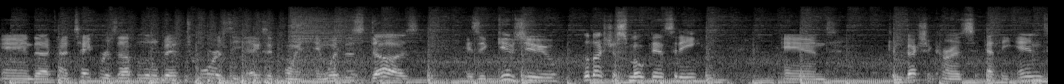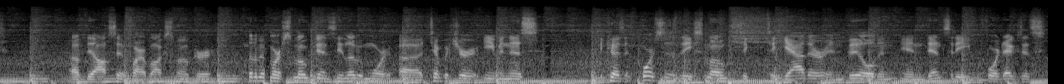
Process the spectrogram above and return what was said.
and uh, kind of tapers up a little bit towards the exit point. And what this does is it gives you a little extra smoke density and convection currents at the end of the offset firebox smoker. Little bit more smoke density, a little bit more uh, temperature evenness because it forces the smoke to, to gather and build in, in density before it exits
